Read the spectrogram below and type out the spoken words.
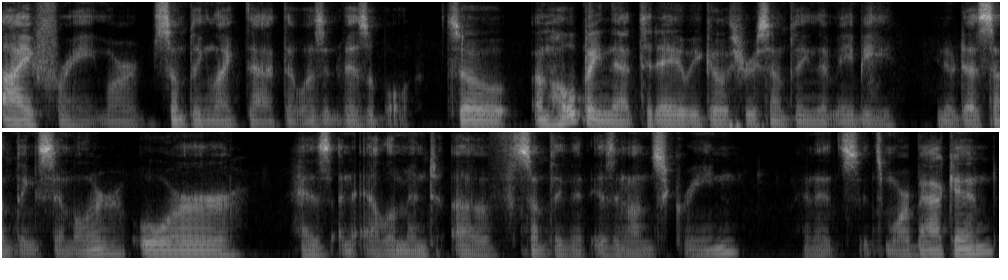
iframe or something like that that wasn't visible. So I'm hoping that today we go through something that maybe you know does something similar or has an element of something that isn't on screen and it's it's more back end.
